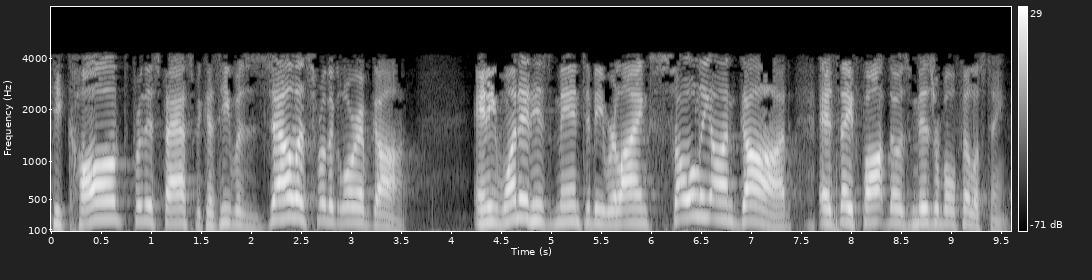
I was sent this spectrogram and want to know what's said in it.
he called for this fast because he was zealous for the glory of God. And he wanted his men to be relying solely on God as they fought those miserable Philistines.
